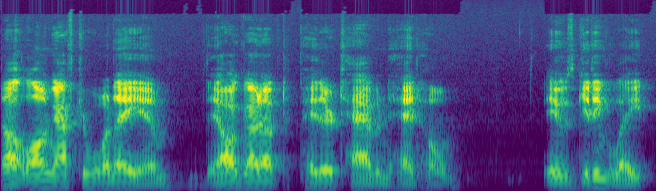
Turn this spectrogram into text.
Not long after 1 a.m., they all got up to pay their tab and head home. It was getting late.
